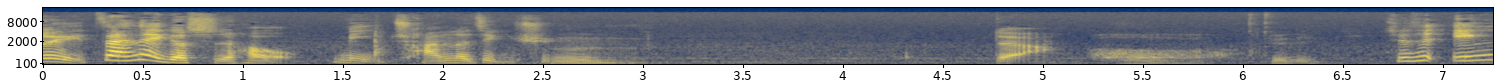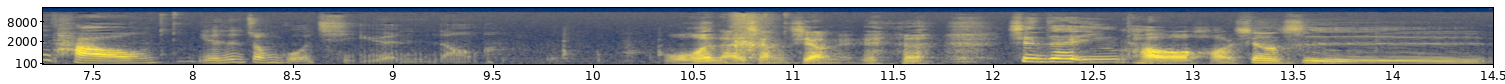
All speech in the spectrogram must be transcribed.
所以在那个时候米传了进去，嗯，对啊，哦，有点，其实樱桃也是中国起源，你知道吗？我很难想象哎。现在樱桃好像是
